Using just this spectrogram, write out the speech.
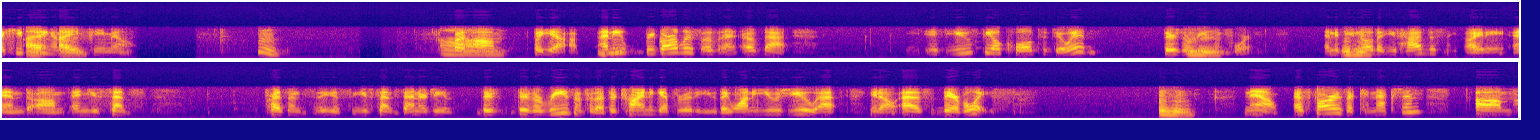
I keep saying I- seeing another I- female, hmm. but um, but yeah, mm-hmm. any regardless of of that, if you feel called to do it, there's a Mhm. reason for it. And if you Mhm. know that you've had this anxiety and um and you sense presence, you- you've sensed energy, there's there's a reason for that. They're trying to get through to you. They want to use you at you know as their voice. Mhm. Now, as far as a connection, um,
